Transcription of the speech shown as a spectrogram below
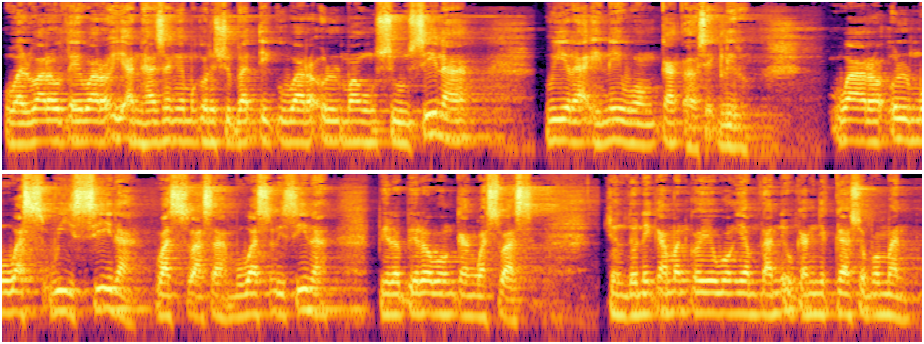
wal warau te waroi an hasange mengkono syubhat iku waraul maususina. Wira ini wong kang oh saya keliru. Waraul muwaswisina waswasa muwaswisina. Pira-pira wong kang waswas. Contohnya kaman kaya wong yang tani ukang nyegah sopaman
